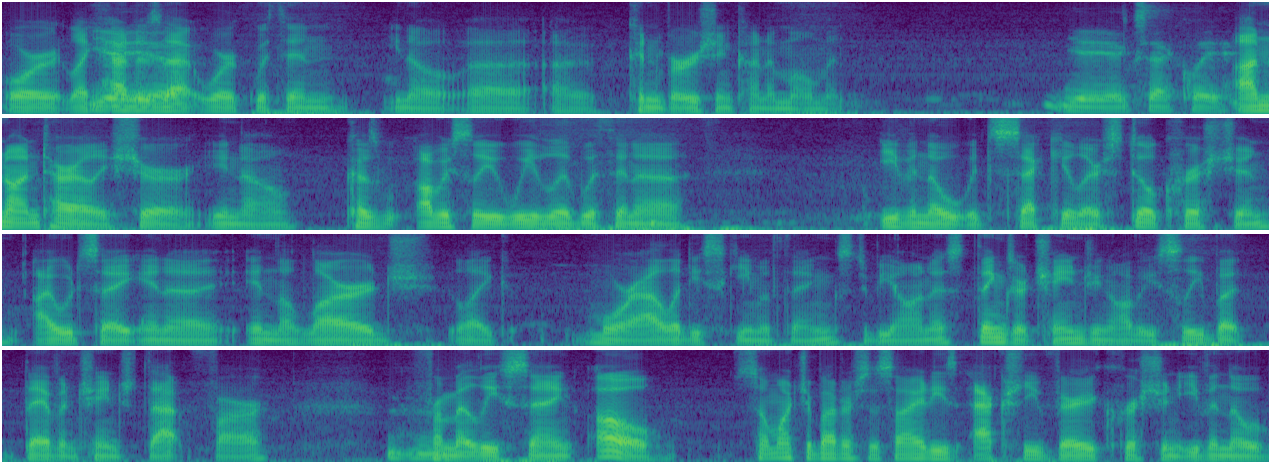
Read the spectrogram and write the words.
Or like Yeah, how does yeah. that work within, you know, uh, a conversion kind of moment? Yeah, exactly. I'm not entirely sure, you know, because obviously we live within a, even though it's secular, still Christian. I would say in a in the large like morality scheme of things. To be honest, things are changing obviously, but they haven't changed that far from at least saying, oh, so much about our society is actually very Christian, even though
